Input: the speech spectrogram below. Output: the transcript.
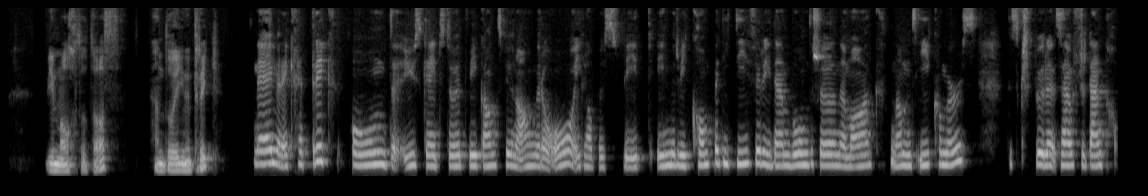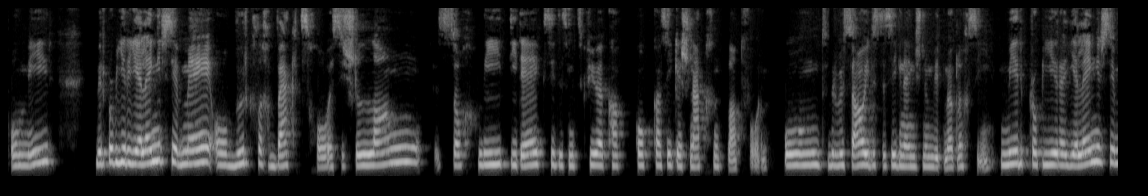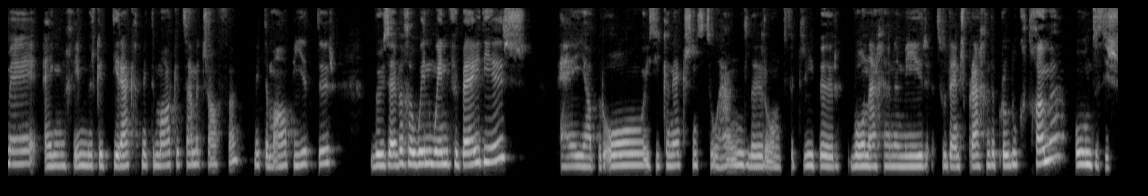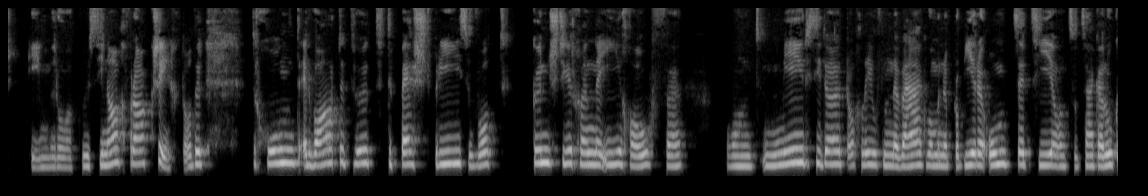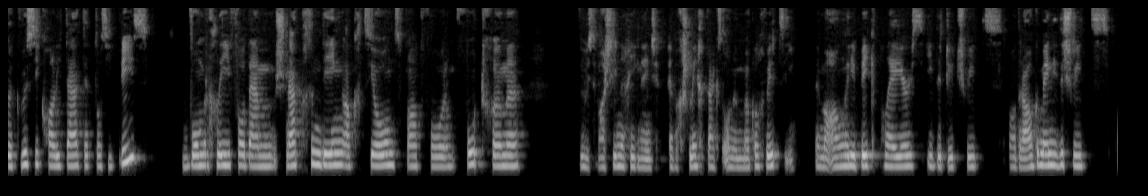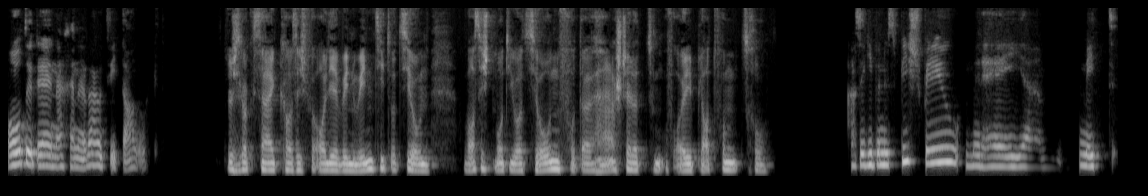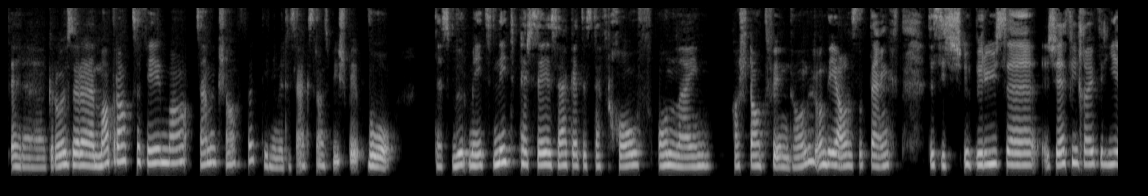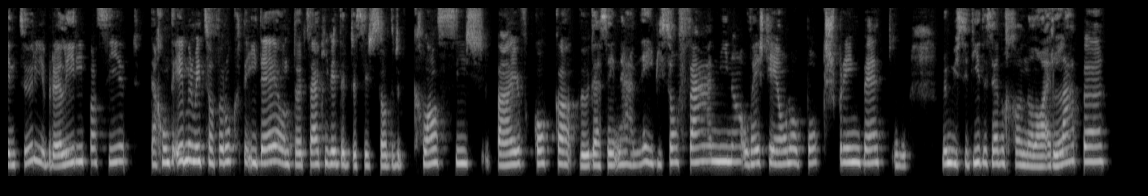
Wie macht ihr das? Habt ihr irgendeinen Trick? Nein, wir haben keinen Trick. Und uns geht es dort wie ganz vielen anderen auch. Ich glaube, es wird immer wie kompetitiver in diesem wunderschönen Markt namens E-Commerce. Das spüren selbstverständlich auch wir. Wir probieren je länger, je mehr auch wirklich wegzukommen. Es ist lang so ein die Idee gewesen, dass man das Gefühl hat, Coca sei eine Schnäppchenplattform. Und wir wissen alle, dass das irgendwann nicht mehr möglich sein wird. Wir probieren je länger, je mehr eigentlich immer direkt mit der Marke zusammenzuarbeiten, mit dem Anbieter, weil es einfach ein Win-Win für beide ist haben aber auch unsere Connections zu Händlern und Vertreibern, wo nachher wir zu den entsprechenden Produkten kommen. Und es ist immer auch eine gewisse Nachfragegeschichte, oder? Der Kunde erwartet heute den besten Preis und will günstiger einkaufen und wir sind dort auch ein bisschen auf einem Weg, wo wir probieren umzuziehen und sozusagen schauen, eine gewisse Qualität hat auch seinen Preis, wo wir ein bisschen von dem Schnäppchending, Aktionsplattform fortkommen, weil es wahrscheinlich irgendwann einfach schlichtweg auch nicht möglich wird sein. Wenn man andere Big Players in der Deutschschweiz oder allgemein in der Schweiz oder dann nachher weltweit anschaut. Du hast gerade gesagt, es ist für alle eine Win-Win-Situation. Was ist die Motivation der Hersteller, um auf eure Plattform zu kommen? Also ich gebe ein Beispiel. Wir haben ähm, mit einer größeren Matratzenfirma zusammengearbeitet. Ich nehme das extra als Beispiel. Wo, das würde mir jetzt nicht per se sagen, dass der Verkauf online kann stattfinden, oder? Und ich also denkt, das ist über unseren Chefeinkäufer hier in Zürich, über Liri passiert. Der kommt immer mit so verrückten Ideen und dort sage ich wieder, das ist so der klassische Buy of Coca, weil der sagt, nein, nein, ich bin so Fan, Nina, und weisst, die haben auch noch Boxspringbett und wir müssen die das einfach können erleben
